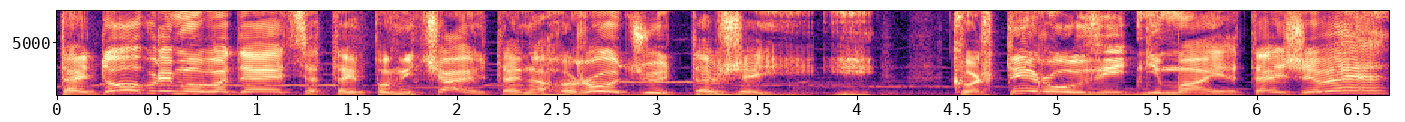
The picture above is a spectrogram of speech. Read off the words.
Та й добре йому ведеться, та й помічають, та й нагороджують, та вже і, і квартиру у відні має, та й живе.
